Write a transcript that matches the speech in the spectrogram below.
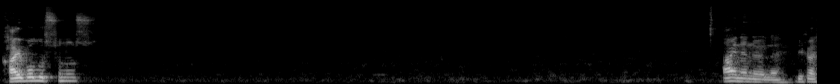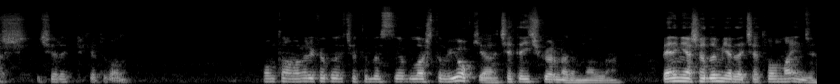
kaybolursunuz. Aynen öyle. Birkaç içerek tüketip alın. Komutanım Amerika'da çeteler size bulaştı mı? Yok ya. Çete hiç görmedim vallahi. Benim yaşadığım yerde çete olmayınca.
